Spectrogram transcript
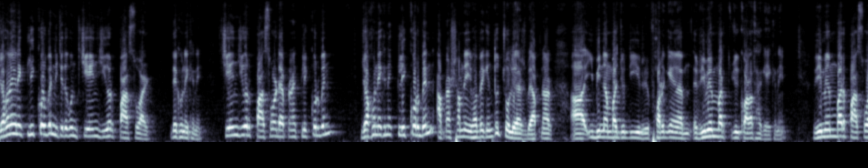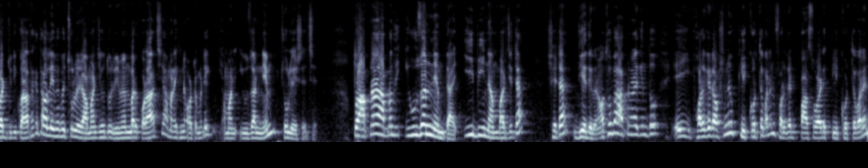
যখন এখানে ক্লিক করবেন, নিচে দেখুন চেঞ্জ ইওর পাসওয়ার্ড দেখুন এখানে চেঞ্জ ইওর পাসওয়ার্ডে আপনারা ক্লিক করবেন। যখন এখানে ক্লিক করবেন, আপনার সামনে এইভাবে কিন্তু চলে আসবে। আপনার ইবি নাম্বার যদি ফর রিমেম্বার যদি করা থাকে এখানে। রিমেম্বার পাসওয়ার্ড যদি করা থাকে, তাহলে এভাবে চলে যাবে। আমার যেহেতু রিমেম্বার করা আছে, আমার এখানে অটোমেটিক আমার ইউজার নেম চলে এসেছে। তো আপনারা আপনাদের ইউজার নেমটা ইবি নাম্বার যেটা, সেটা দিয়ে দেবেন। অথবা আপনারা কিন্তু এই ফরগেট অপশানেও ক্লিক করতে পারেন ফরগেট পাসওয়ার্ডে ক্লিক করতে পারেন।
